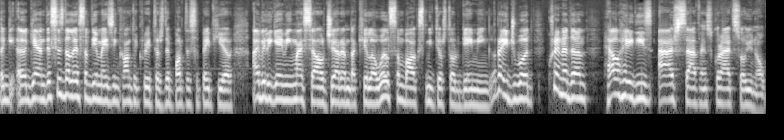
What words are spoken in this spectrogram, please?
Again, this is the list of the amazing content creators that participate here. Ivy Gaming, myself, Jerem, Dakila, Wilson Box, Meteor Storm Gaming, Ragewood, Crinodon, HellHades, Ash, Saf, and Scratch. So, you know,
